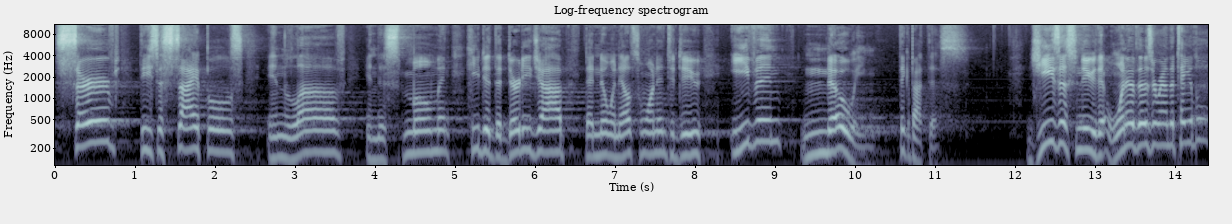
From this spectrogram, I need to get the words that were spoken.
served these disciples in love in this moment. He did the dirty job that no one else wanted to do, even knowing, think about this. Jesus knew that one of those around the table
